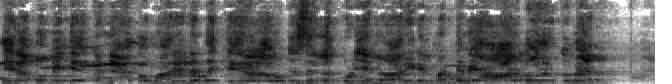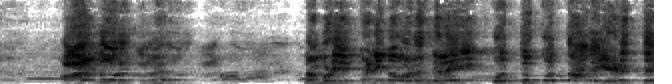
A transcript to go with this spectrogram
தினமும் இங்கே கன்னியாகுமரியிலிருந்து கேரளாவுக்கு செல்லக்கூடிய லாரிகள் மட்டுமே ஆறுநூறுக்கு மேல. ஆறுநூறுக்கு மேல. நம்முடைய கனிம வளங்களை கொத்து கொத்தாக எடுத்து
